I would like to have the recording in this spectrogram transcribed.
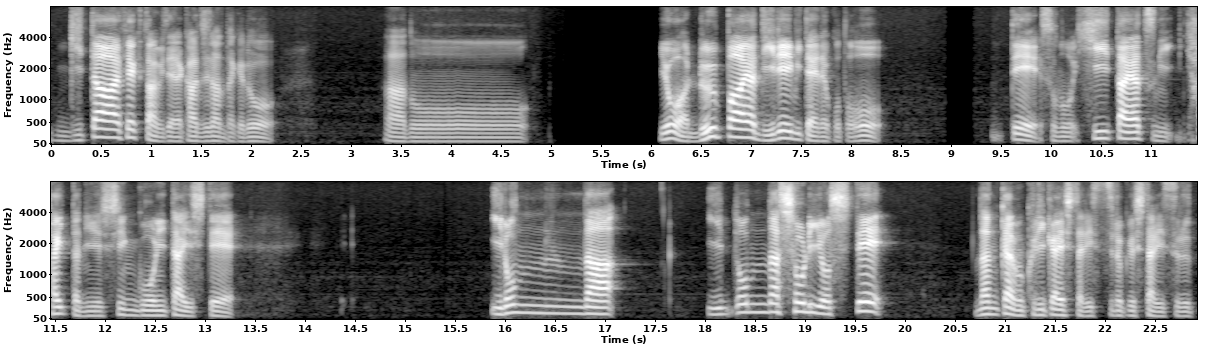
ギターエフェクターみたいな感じなんだけどあのー要はルーパーやディレイみたいなことをでその弾いたやつに入った信号に対していろんないろんな処理をして何回も繰り返したり出力したりする。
